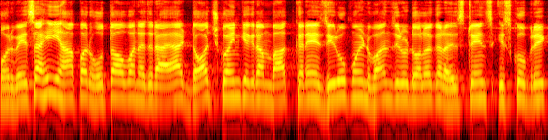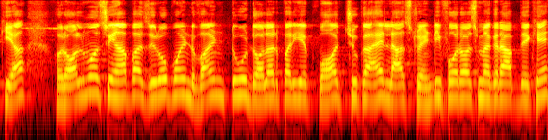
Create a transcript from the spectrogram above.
और वैसा ही यहाँ पर होता हुआ नज़र आया डॉज कॉइन की अगर हम बात करें 0.10 डॉलर का रेजिस्टेंस इसको ब्रेक किया और ऑलमोस्ट यहाँ पर 0.12 डॉलर पर ये पहुँच चुका है लास्ट 24 फोर आवर्स में अगर आप देखें,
